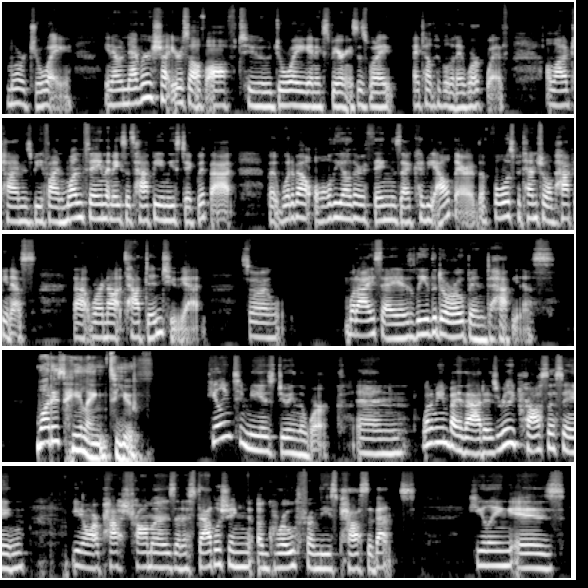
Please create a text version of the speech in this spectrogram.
more joy. You know, never shut yourself off to joy and experience is what I, I tell people that I work with. A lot of times we find one thing that makes us happy and we stick with that. But what about all the other things that could be out there, the fullest potential of happiness that we're not tapped into yet? So, what I say is leave the door open to happiness. What is healing to you? Healing to me is doing the work. And what I mean by that is really processing, you know, our past traumas and establishing a growth from these past events. Healing is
